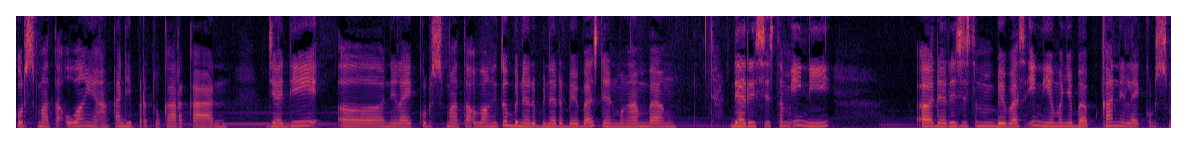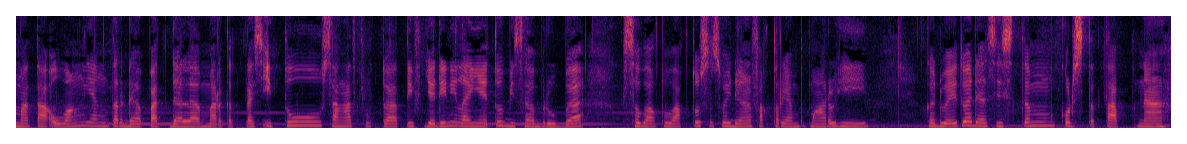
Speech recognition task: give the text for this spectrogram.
kurs mata uang yang akan dipertukarkan. Jadi uh, nilai kurs mata uang itu benar-benar bebas dan mengambang. Dari sistem ini uh, dari sistem bebas ini menyebabkan nilai kurs mata uang yang terdapat dalam marketplace itu sangat fluktuatif. Jadi nilainya itu bisa berubah sewaktu-waktu sesuai dengan faktor yang mempengaruhi. Kedua itu ada sistem kurs tetap. Nah,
